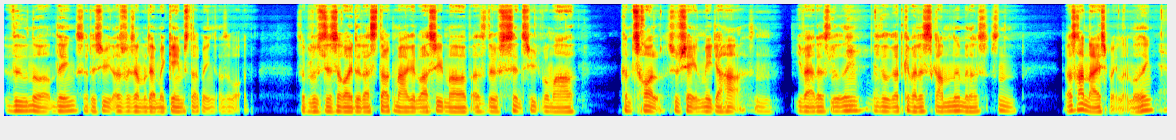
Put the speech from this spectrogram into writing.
vide noget om det, ikke? Så det er sygt. Altså for eksempel der med GameStop, ikke? Altså, hvor så pludselig så røg det der stockmarked bare sygt meget op. Altså, det er jo sindssygt, hvor meget kontrol sociale medier har sådan, i hverdagslivet, ikke? Hvilket godt kan være lidt skræmmende, men også sådan, det er også ret nice på en eller anden måde, ikke? Ja.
